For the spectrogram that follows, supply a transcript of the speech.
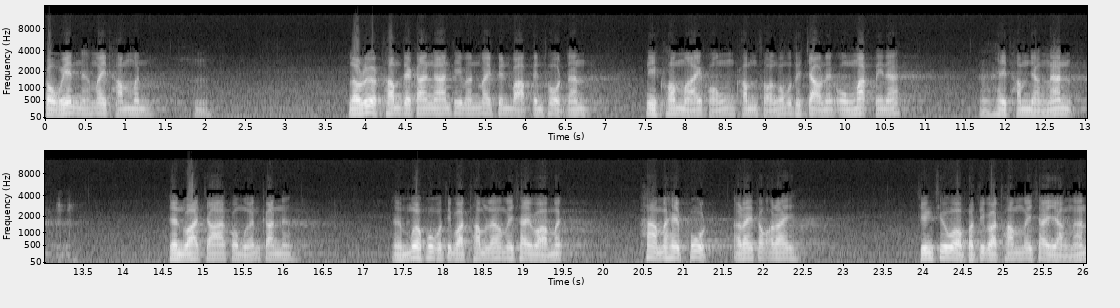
ก็เว้นนะไม่ทำมันเราเลือกทำแต่การงานที่มันไม่เป็นบาปเป็นโทษนั้น นี่ความหมายของคำสอนของพระพุทธเจ้าในองค์มรรคนี่นะ ให้ทำอย่างนั้น เช่นวาจาก็เหมือนกันนะเมื่อผู้ปฏิบัติทำแล้วไม่ใช่ว่าไม่ห้ามไม่ให้พูดอะไรต่ออะไร จึงชื่อว่าปฏิบัติธรรมไม่ใช่อย่างนั้น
